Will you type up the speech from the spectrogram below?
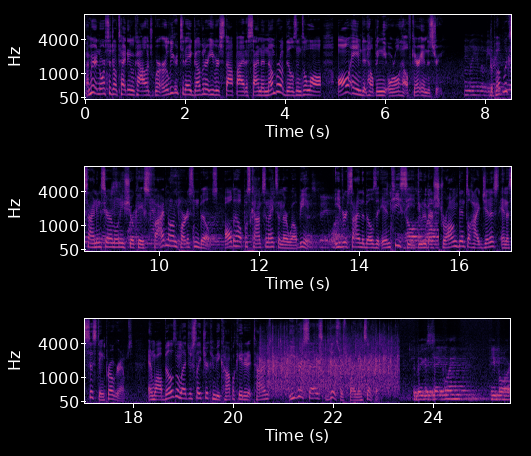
I'm here at North Central Technical College, where earlier today Governor Evers stopped by to sign a number of bills into law, all aimed at helping the oral healthcare industry. The public signing ceremony showcased five nonpartisan bills, all to help Wisconsinites and their well-being. Evers signed the bills at NTC due to their strong dental hygienist and assisting programs. And while bills in legislature can be complicated at times, Evers says this was plain and simple. The biggest takeaway, people are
